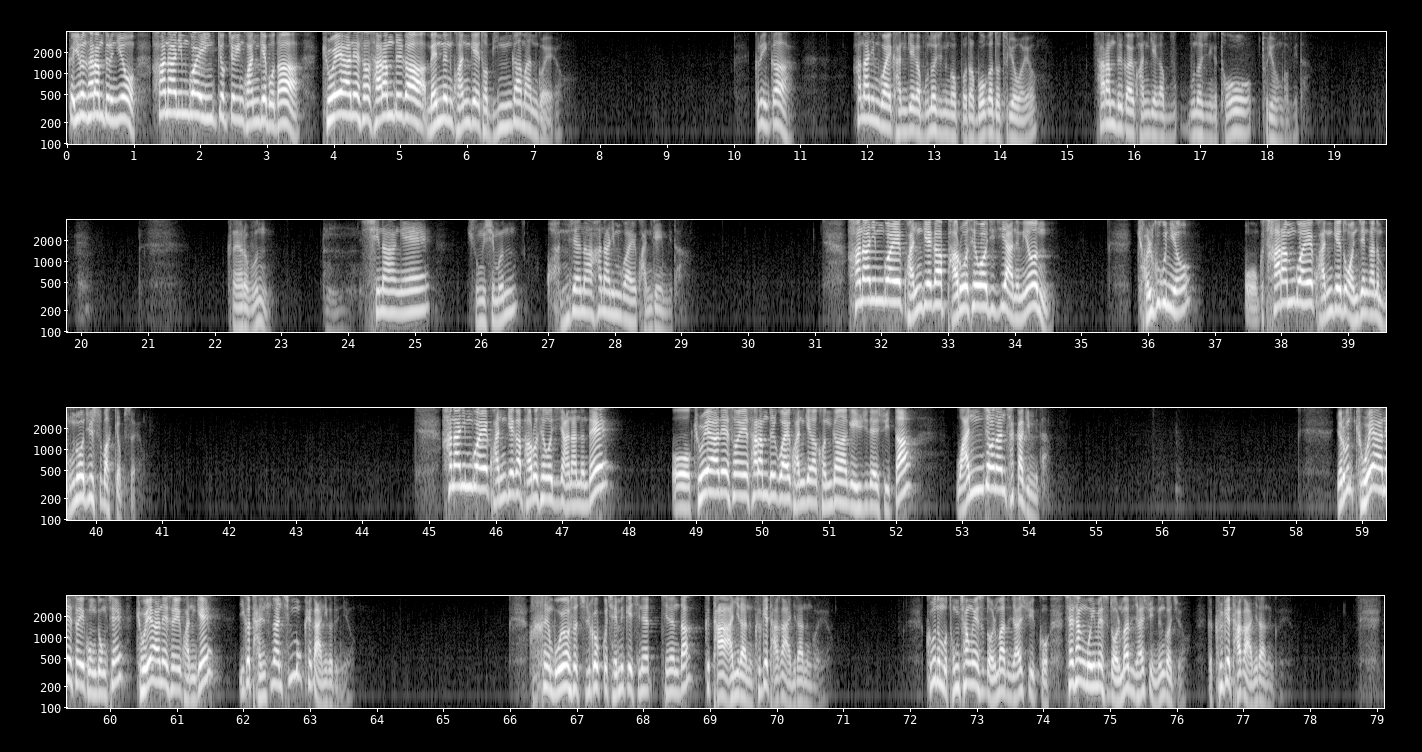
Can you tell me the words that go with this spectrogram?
그러니까 이런 사람들은요, 하나님과의 인격적인 관계보다 교회 안에서 사람들과 맺는 관계에 더 민감한 거예요. 그러니까 하나님과의 관계가 무너지는 것보다 뭐가 더 두려워요? 사람들과의 관계가 무너지는 게 더 두려운 겁니다. 그러나 여러분, 음, 신앙의 중심은 언제나 하나님과의 관계입니다. 하나님과의 관계가 바로 세워지지 않으면 결국은요, 어, 그 사람과의 관계도 언젠가는 무너질 수밖에 없어요. 하나님과의 관계가 바로 세워지지 않았는데 어, 교회 안에서의 사람들과의 관계가 건강하게 유지될 수 있다? 완전한 착각입니다. 여러분 교회 안에서의 공동체, 교회 안에서의 관계 이거 단순한 친목회가 아니거든요. 아, 그냥 모여서 즐겁고 재밌게 지내, 지낸다? 그 다 아니라는 그게 다가 아니라는 거예요. 그거는 뭐 동창회에서도 얼마든지 할 수 있고 세상 모임에서도 얼마든지 할 수 있는 거죠. 그러니까 그게 다가 아니라는 거예요.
